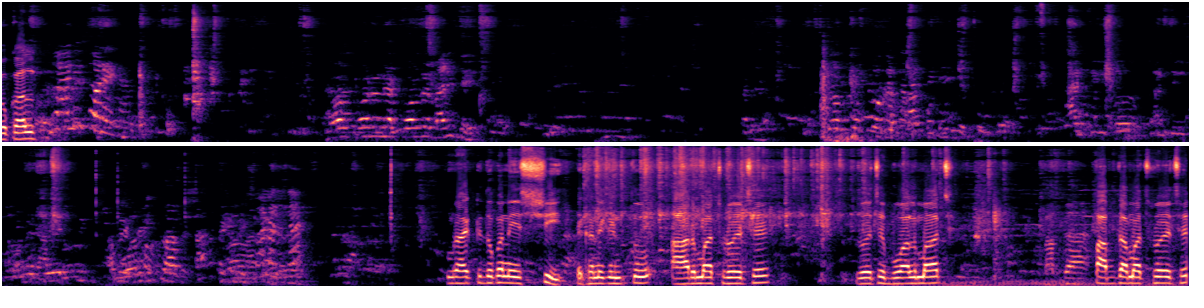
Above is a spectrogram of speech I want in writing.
লোকাল। আমরা একটি দোকানে এসছি এখানে কিন্তু আর মাছ রয়েছে রয়েছে বোয়াল মাছ পাবদা মাছ রয়েছে।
